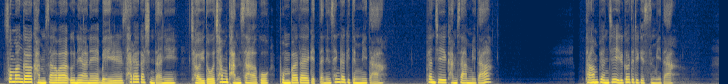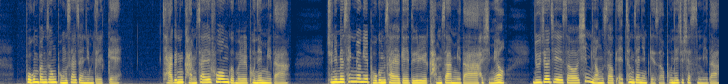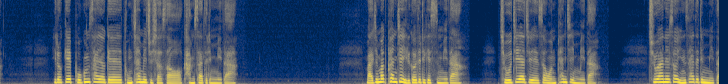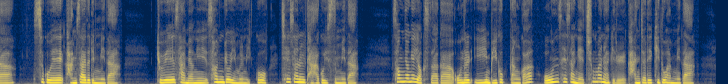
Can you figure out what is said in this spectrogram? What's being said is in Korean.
소망과 감사와 은혜 안에 매일 살아가신다니 저희도 참 감사하고 본받아야겠다는 생각이 듭니다. 편지 감사합니다. 다음 편지 읽어드리겠습니다. 복음방송 봉사자님들께 작은 감사의 후원금을 보냅니다. 주님의 생명의 복음 사역에 늘 감사합니다 하시며 뉴저지에서 심영석 애청자님께서 보내주셨습니다. 이렇게 복음 사역에 동참해 주셔서 감사드립니다. 마지막 편지 읽어드리겠습니다. 조지아주에서 온 편지입니다. 주 안에서 인사드립니다. 수고에 감사드립니다. 교회의 사명이 선교임을 믿고 최선을 다하고 있습니다. 성령의 역사가 오늘 이 미국 땅과 온 세상에 충만하기를 간절히 기도합니다.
